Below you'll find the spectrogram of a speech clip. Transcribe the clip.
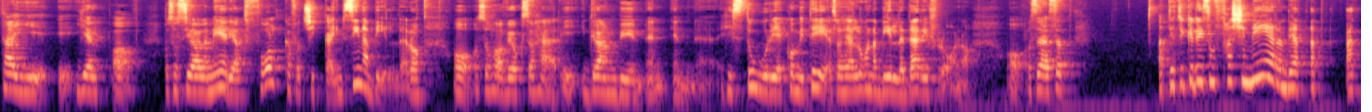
tagit hjälp av på sociala medier att folk har fått skicka in sina bilder. Och, och, och så har vi också här i, i grannbyn en, en eh, historiekommitté, så har jag lånat bilder därifrån. Och, och, och så, så att, att jag tycker det är så fascinerande att, att, att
